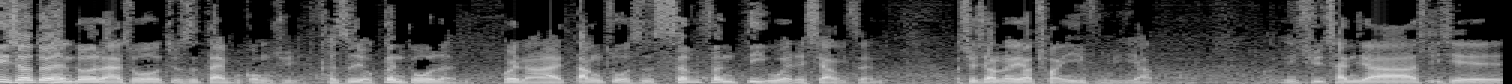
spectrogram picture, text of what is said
汽车对很多人来说就是代步工具，可是有更多人会拿来当做是身份地位的象征，就像人要穿衣服一样。你去参加一些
